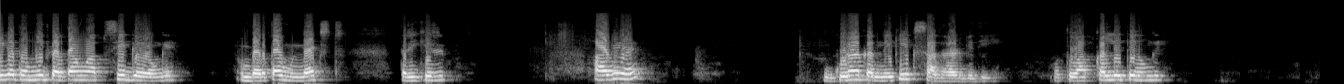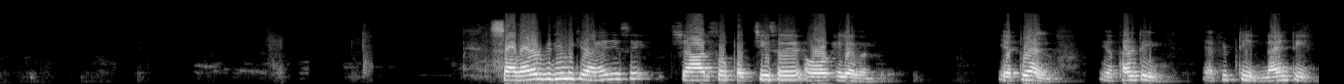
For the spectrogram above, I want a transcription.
ठीक है तो उम्मीद करता हूँ आप सीख गए होंगे। बढ़ता हूँ नेक्स्ट तरीके से। आगे है गुणा करने की एक साधारण विधि। वो तो आप कर लेते होंगे। साधारण विधि में क्या है जैसे 425 है और 11 या 12 या 13 या 15, 19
